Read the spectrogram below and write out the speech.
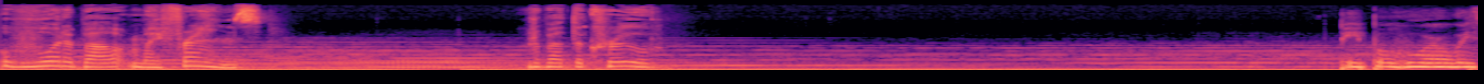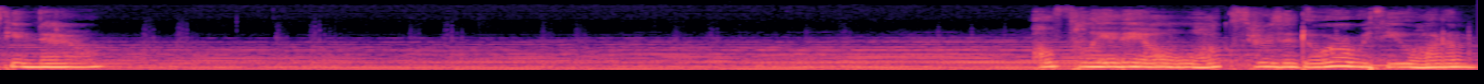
What about my friends? What about the crew? People who are with you now. Hopefully, they all walk through the door with you, Autumn.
